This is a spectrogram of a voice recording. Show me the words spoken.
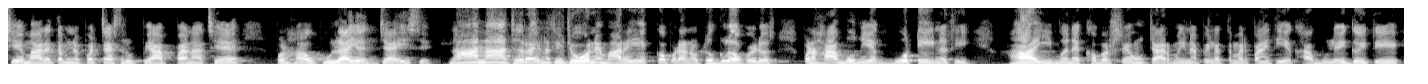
છે, મારે તમને પચાસ રૂપિયા આપવાના છે, પણ હાવ ભૂલાઈ જ જાય છે. ના ના, જરાય નથી. જોવો ને, મારે એક કપડાનો ઢગલો પડ્યો પણ હાબુની એક ગોટી નથી. હા, ઈ મને ખબર છે. હું ચાર મહિના પહેલા તમારી પાસેથી એક હાબુ લઈ ગઈ હતી.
